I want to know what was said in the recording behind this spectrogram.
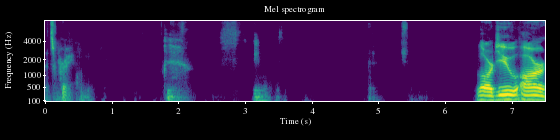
Let's pray. Lord, you are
